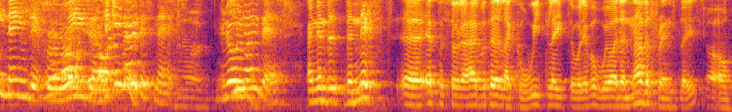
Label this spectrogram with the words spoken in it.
we named it for You a know- you reason. know Did you know mean? this, Nick? Did You know you know this? And then the, the next uh, episode I had with her, like a week later, or whatever, we were at another friend's place, Uh oh.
